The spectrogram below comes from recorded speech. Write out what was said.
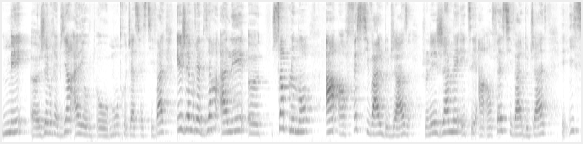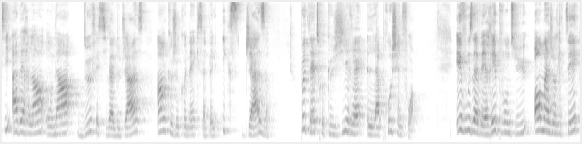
mais euh, j'aimerais bien aller au, Montreux Jazz Festival et j'aimerais bien aller euh, simplement à un festival de jazz. Je n'ai jamais été à un festival de jazz. Et ici à Berlin, on a deux festivals de jazz. Un que je connais qui s'appelle X Jazz. Peut-être que j'irai la prochaine fois. Et vous avez répondu en majorité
